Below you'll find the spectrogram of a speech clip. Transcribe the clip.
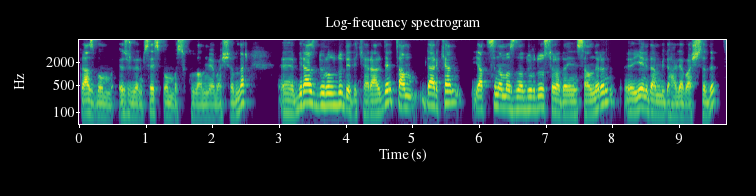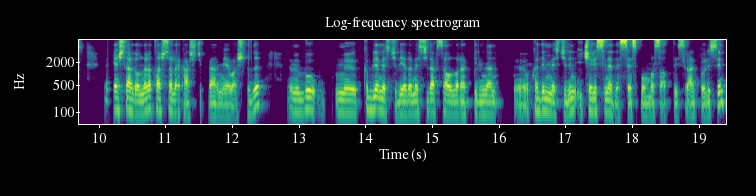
gaz bomba, özür dilerim ses bombası kullanmaya başladılar. Ee, biraz duruldu dedik herhalde. Tam derken yatsı namazına durduğu sırada insanların e, yeniden müdahale başladı. Gençler de onlara taşlarla karşılık vermeye başladı. Ee, bu e, Kıble Mescidi ya da Mescid-i Aksa olarak bilinen e, o kadim mescidin içerisine de ses bombası attı İsrail polisi.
